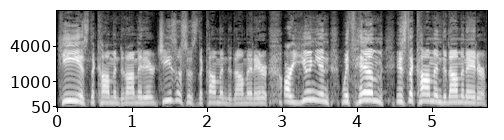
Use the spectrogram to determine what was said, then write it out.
He is the common denominator. Jesus is the common denominator. Our union with Him is the common denominator.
